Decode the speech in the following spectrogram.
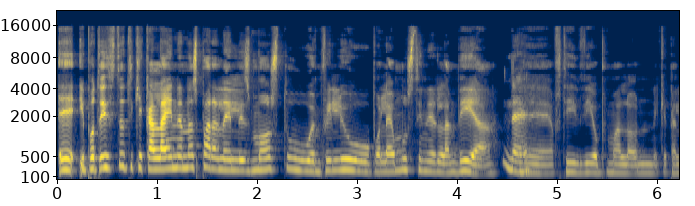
Ε, υποτίθεται ότι και καλά είναι ένας παραλληλισμός του εμφύλιου πολέμου στην Ιρλανδία. Ναι. Ε, αυτοί οι δύο που μαλώνουν κτλ.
